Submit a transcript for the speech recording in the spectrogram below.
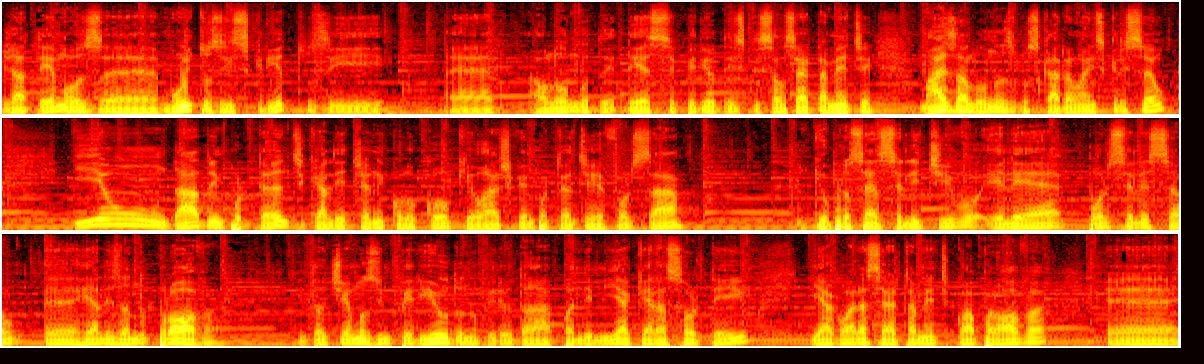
já temos é, muitos inscritos e é, ao longo de, desse período de inscrição, certamente mais alunos buscarão a inscrição. E um dado importante que a Letiane colocou, que eu acho que é importante reforçar, que o processo seletivo ele é por seleção é, realizando prova. Então tínhamos um período, no período da pandemia, que era sorteio, e agora certamente com a prova é,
